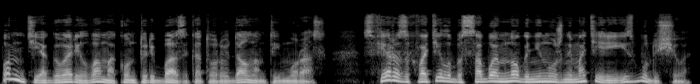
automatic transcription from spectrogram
«Помните, я говорил вам о контуре базы, которую дал нам Теймураз? Сфера захватила бы с собой много ненужной материи из будущего.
